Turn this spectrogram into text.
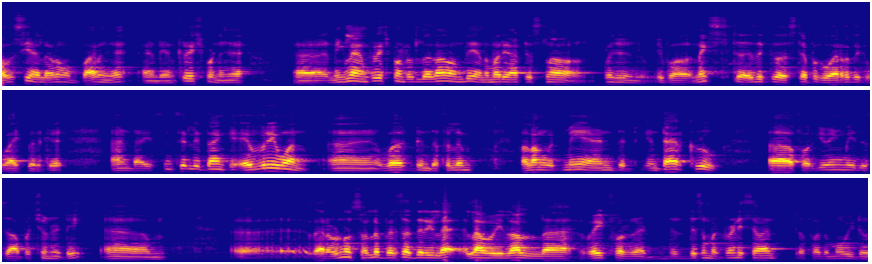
அவசியம் எல்லோரும் பாருங்கள் அண்ட் என்கரேஜ் பண்ணுங்கள் நீங்களாம் என்கரேஜ் பண்ணுறதுல தான் வந்து என்ன மாதிரி ஆர்டிஸ்ட்லாம் கொஞ்சம் இப்போ நெக்ஸ்ட் இதுக்கு ஸ்டெப்புக்கு வர்றதுக்கு வாய்ப்பு இருக்குது and I sincerely thank every one worked in the film along with me and the entire crew for giving me this opportunity வேற ஒன்றும் சொல்ல பெருசாக தெரியல. எல்லாம் will all wait for December twenty seventh for the movie to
